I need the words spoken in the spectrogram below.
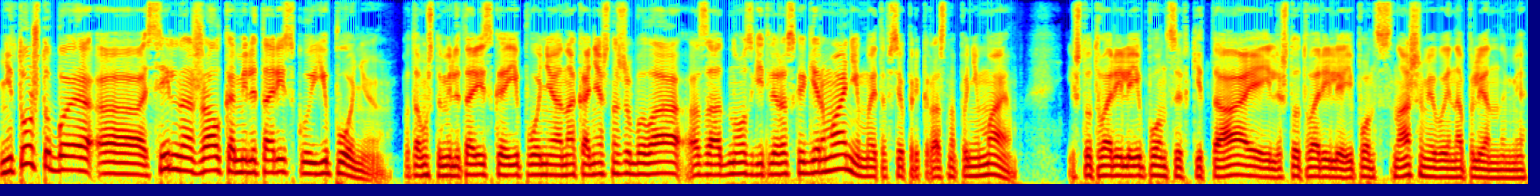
Не то чтобы э, сильно жалко милитаристскую Японию, потому что милитаристская Япония, она, конечно же, была заодно с гитлеровской Германией, мы это все прекрасно понимаем и что творили японцы в Китае, или что творили японцы с нашими военнопленными,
